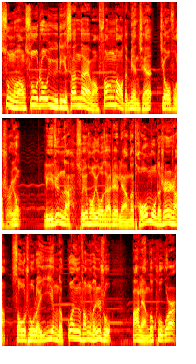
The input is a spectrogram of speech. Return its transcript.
送往苏州玉帝三代王方茂的面前交付使用。李俊呢，随后又在这两个头目的身上搜出了一应的官房文书，把两个库官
